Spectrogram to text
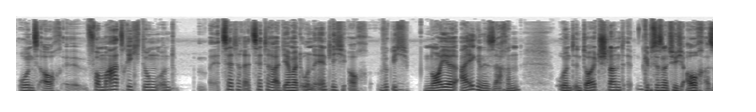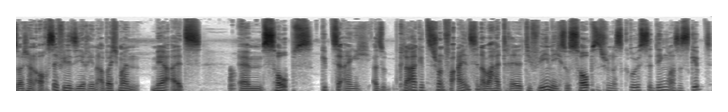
und auch äh, Formatrichtungen und etc. etc. Die haben halt unendlich auch wirklich neue eigene Sachen. Und in Deutschland gibt es das natürlich auch, also Deutschland auch sehr viele Serien, aber ich meine, mehr als ähm, Soaps gibt es ja eigentlich, also klar gibt es schon vereinzelt, aber halt relativ wenig. So Soaps ist schon das größte Ding, was es gibt.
